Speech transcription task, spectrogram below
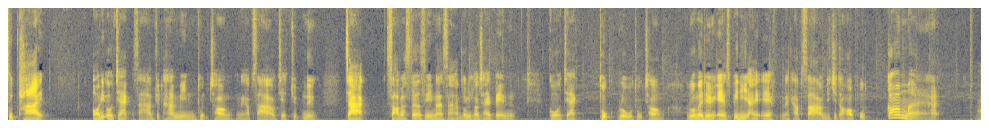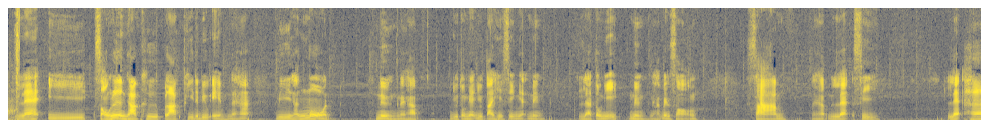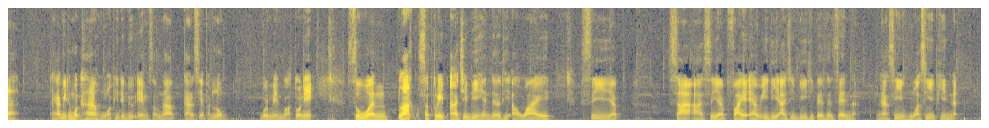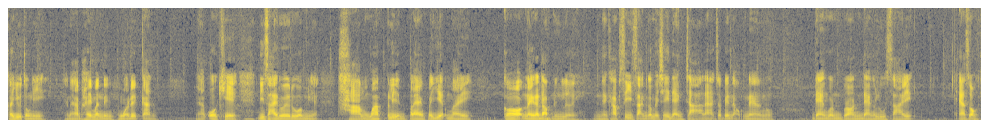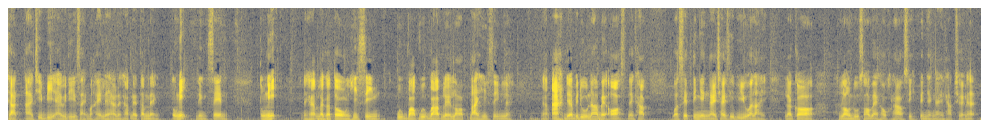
สุดท้าย Audio Jack 3.5 มิลทุกช่องนะครับ Sound 7.1 จาก Sound Blaster Cinema 3 ตรงนี้เขาใช้เป็น Go Jack ทุกรูทุกช่อง รวมไปถึง SPD IF นะครับ Sound Digital Output ก็มาฮะและอีก 2 เรื่องครับ คือปลั๊ก PWM นะฮะ มีทั้งหมด 1 นะครับ อยู่ตรงนี้อยู่ใต้ heat sink เนี่ย1และตรงนี้อีก1นะครับ เป็น 2 3 นะครับ และ 4 และ 5 นะครับมีทั้งหมด 5 หัว PWM สำหรับการเสียบพัดลมบนเมนบอร์ดตัวนี้ ส่วนปลั๊กสตริป RGB header ที่เอาไว้เสียบสายเสียบไฟ LED RGB ที่เป็นเส้นๆนะนะสี่หัว 4 พินนะก็อยู่ตรงนี้นะครับให้มันหนึ่งหัวด้วยกันนะครับโอเค ดีไซน์โดยรวมเนี่ยถามว่าเปลี่ยนแปลงไปเยอะไหม ก็ในระดับหนึ่งเลยนะครับสีสันก็ไม่ใช่แดงจ๋าแล้วจะเป็นออกแนวแดงบอนบอนๆแดงลูไซต์ แอร์ซอกจัด RGB LED ใส่มาให้แล้วนะครับในตำแหน่งตรงนี้ 1 เส้น ตรงนี้นะครับแล้วก็ตรงฮิตซิงค์วุบวับวุบวับเลยรอบใต้ฮิตซิงค์เลยนะครับอะเดี๋ยวไปดูหน้า BIOS นะครับว่าเซตติ้งยังไงใช้ CPU อะไร แล้วก็ลองดูซอฟต์แวร์คร่าวๆสิเป็นยังไงครับเชิญนะฮะ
